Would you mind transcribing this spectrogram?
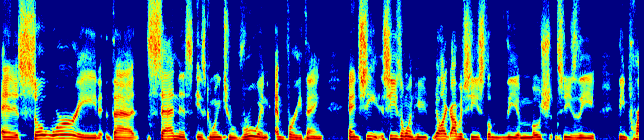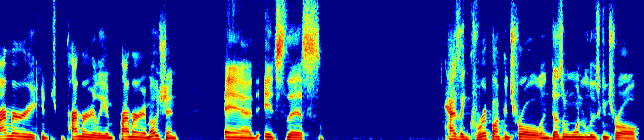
And is so worried that sadness is going to ruin everything. And she she's the one who like obviously she's the, the emotion she's the the primary primarily primary emotion. And it's this has a grip on control and doesn't want to lose control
